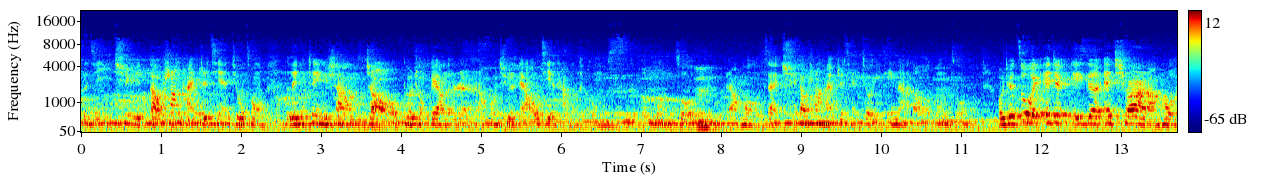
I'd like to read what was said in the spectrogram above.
自己去到上海之前，就从 LinkedIn 上找各种各样的人，然后去了解他们的公司和工作。嗯。然后在去到上海之前就已经拿到了工作。我觉得作为 H 一个 HR，然后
